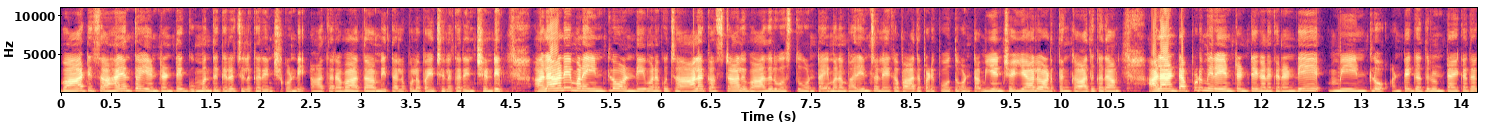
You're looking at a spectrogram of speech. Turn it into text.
వాటి సహాయంతో ఏంటంటే గుమ్మం దగ్గర చిలకరించుకోండి. ఆ తర్వాత మీ తలుపులపై చిలకరించండి. అలానే మన ఇంట్లో అండి మనకు చాలా కష్టాలు బాధలు వస్తూ ఉంటాయి. మనం భరించలేక బాధపడిపోతూ ఉంటాం. ఏం చెయ్యాలో అర్థం కాదు కదా. అలాంటప్పుడు మీరు ఏంటంటే కనుకనండి మీ ఇంట్లో అంటే గదులు ఉంటాయి కదా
